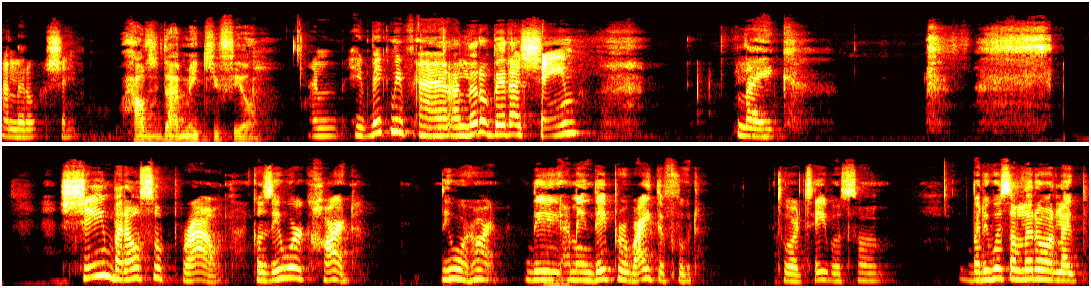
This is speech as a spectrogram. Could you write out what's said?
a little shame. How did that make you feel? Um, it made me uh, a little bit ashamed like shame but also proud because they work hard. They work hard. They mm. i mean they provide the food to our table so but it was a little like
